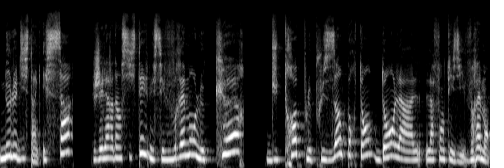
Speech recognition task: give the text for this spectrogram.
ne le distingue. Et ça, j'ai l'air d'insister, mais c'est vraiment le cœur du trope le plus important dans la fantaisie, vraiment.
